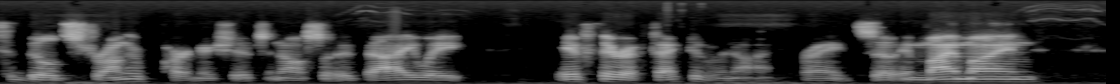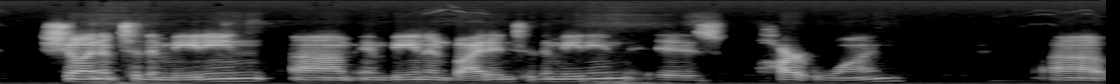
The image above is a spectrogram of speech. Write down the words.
to build stronger partnerships and also evaluate if they're effective or not, right? So in my mind, showing up to the meeting um, and being invited to the meeting is part one. Uh,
